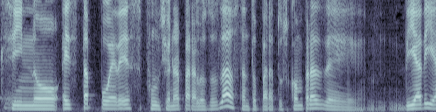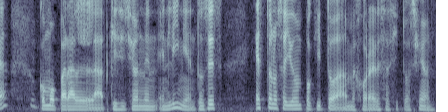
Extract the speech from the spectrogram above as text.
sino esta puedes funcionar para los dos lados, tanto para tus compras de día a día como para la adquisición en, en línea. Entonces, esto nos ayuda un poquito a mejorar esa situación.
